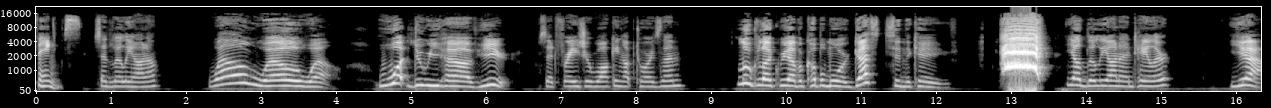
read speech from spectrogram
things, said Liliana. Well, well, well. What do we have here? said Fraser, walking up towards them. Look like we have a couple more guests in the cave. Ah! yelled Liliana and Taylor. Yeah,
